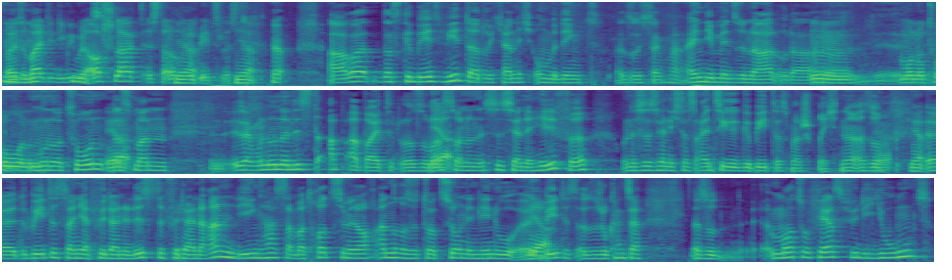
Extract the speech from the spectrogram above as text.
Weil Mhm. sobald ihr die Bibel aufschlagt, ist da eure ja, Gebetsliste. ja. Ja, aber das Gebet wird dadurch ja nicht unbedingt, also ich sag mal, eindimensional oder Mhm. äh, Monoton. monoton Ja. dass man, ich sag mal, nur eine Liste abarbeitet oder sowas, Ja. sondern es ist ja eine Hilfe und es ist ja nicht das einzige Gebet, das man spricht. Ne? Also Ja. äh, du betest dann ja für deine Liste, für deine Anliegen, hast aber trotzdem noch andere Situationen, in denen du äh, Ja. betest. Also du kannst ja, also Motto-Vers für die Jugend,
